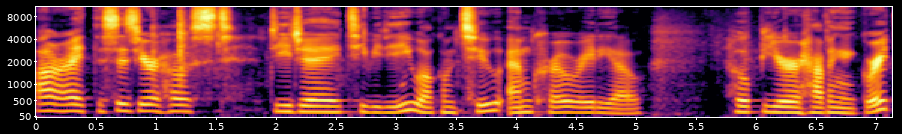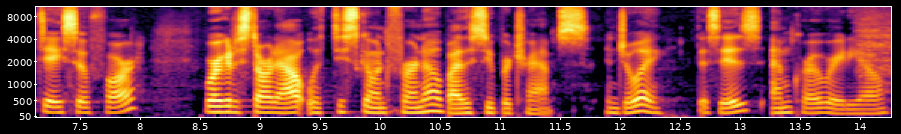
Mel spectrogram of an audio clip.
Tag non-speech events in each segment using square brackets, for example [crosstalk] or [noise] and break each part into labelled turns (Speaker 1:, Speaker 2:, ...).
Speaker 1: All right, this is your host, DJ TBD. Welcome to M Crow Radio. Hope you're having a great day so far. We're going to start out with Disco Inferno by the Supertramps. Enjoy. This is M Crow Radio.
